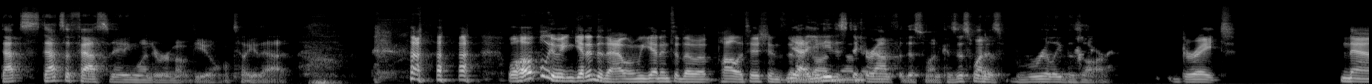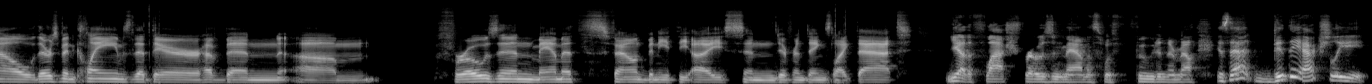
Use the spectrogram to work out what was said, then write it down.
That's that's a fascinating one to remote view, I'll tell you that. well, hopefully we can get into that when we get into the politicians. yeah, you need to stick there. around for this one because this one is really bizarre. Great. Now, there's been claims that there have been um, frozen mammoths found beneath the ice and different things like that. Yeah, the flash frozen mammoths with food in their mouth. Is that, did they actually,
